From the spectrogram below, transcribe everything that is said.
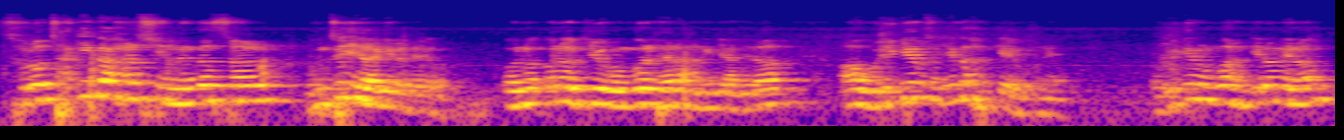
서로 자기가 할 수 있는 것을 먼저 이야기를 해요. 어느, 어느 기업은 뭘 해라 하는 게 아니라 아 우리 기업은 이거 할게요. 이번에. 우리 기업은 뭘 할게 이러면은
